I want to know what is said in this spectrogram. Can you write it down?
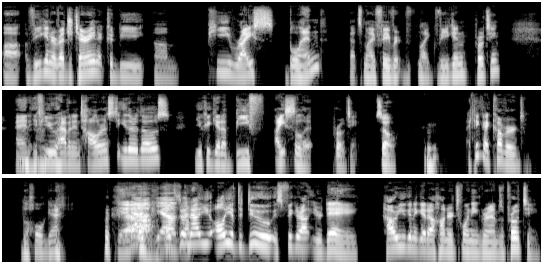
uh, a vegan or vegetarian, it could be um, pea rice blend. That's my favorite, like vegan protein. And if Mhm. you have an intolerance to either of those, you could get a beef isolate protein. So Mhm. I think I covered the whole gamut. Yeah. And- Yeah, and so now you all you have to do is figure out your day. How are you going to get 120 grams of protein?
